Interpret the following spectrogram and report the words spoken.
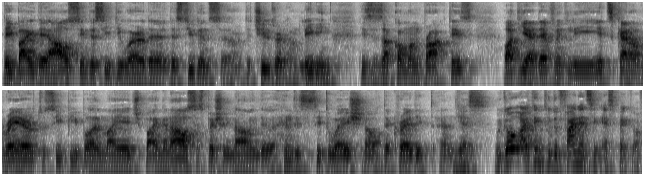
they buy the house in the city where the, the students or the children are living. This is a common practice but yeah definitely it's kind of rare to see people in my age buying an house especially now in the in this situation of the credit and yes. We go i think to the financing aspect of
